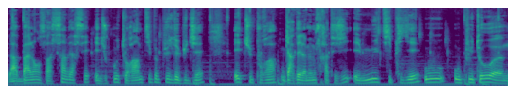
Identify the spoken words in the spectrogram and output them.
la balance va s'inverser, et du coup tu auras un petit peu plus de budget, et tu pourras garder la même stratégie et multiplier, ou, ou plutôt euh,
